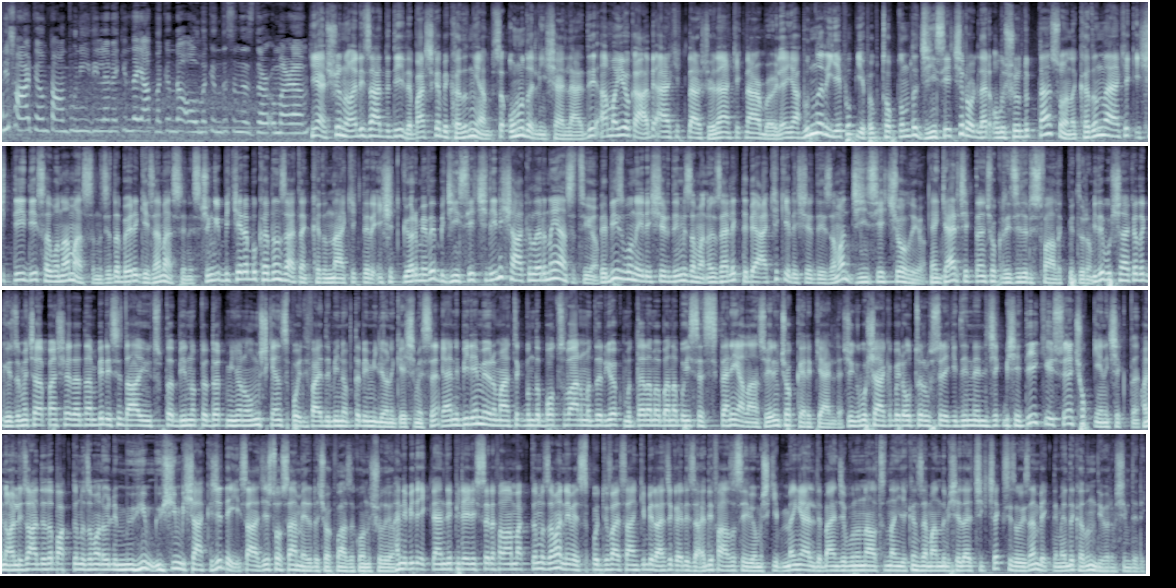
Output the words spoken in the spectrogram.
Yeni şarkım Tantuni'yi dinlemekinde yapmakında olmakındasınızdır umarım. Ya şunu Alizade değil de başka bir kadın yapsa onu da linçerlerdi. Ama yok abi erkekler şöyle erkekler böyle. Ya bunları yapıp yapıp toplumda cinsiyetçi roller oluşturduktan sonra kadın ve erkek eşitliği diye savunamazsınız ya da böyle gezemezsiniz. Çünkü bir kere bu kadın zaten kadınla erkekleri eşit görmüyor ve bir cinsiyetçiliğini şarkılarına yansıtıyor. Ve biz bunu eleştirdiğimiz zaman özellikle bir erkek eleştirdiği zaman cinsiyetçi oluyor. Yani gerçekten çok rezil rüsvalık bir durum. Bir de bu şarkıda gözüme çarpan şeylerden birisi daha YouTube'da 1.4 milyon olmuşken Spotify'da 1.1 milyonu geçmesi. Yani bilemiyorum artık bunda bot var mıdır yok mudur ama bana bu istatistikler ne yalan söyleyeyim çok garip geldi. Çünkü bu şarkı böyle oturup sürekli dinlenilecek bir şey değil ki üstüne çok yeni çıktı. Hani Alizade'de baktığınız zaman öyle mühim, üşün bir şarkıcı değil. Sadece sosyal medyada çok fazla konuşuluyor. Hani bir de eklendiği playlistlere falan baktığımız zaman evet Spotify sanki birazcık Alizade'yi fazla seviyormuş gibime geldi. Bence bunun altından yakın zamanda bir şeyler çıkacak. Siz o yüzden beklemede kalın diyorum şimdilik.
